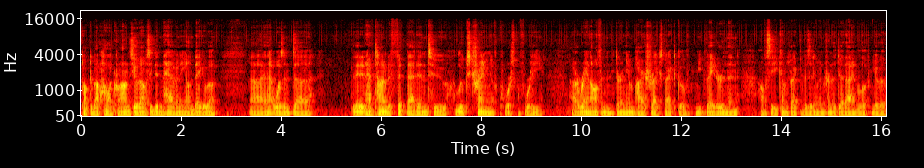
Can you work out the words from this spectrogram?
talked about holocrons. Yoda obviously didn't have any on Dagobah, uh, and that wasn't, uh, they didn't have time to fit that into Luke's training, of course, before he uh, ran off and during Empire Strikes Back to go meet Vader, and then obviously he comes back to visit him in Return of the Jedi, and Yoda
